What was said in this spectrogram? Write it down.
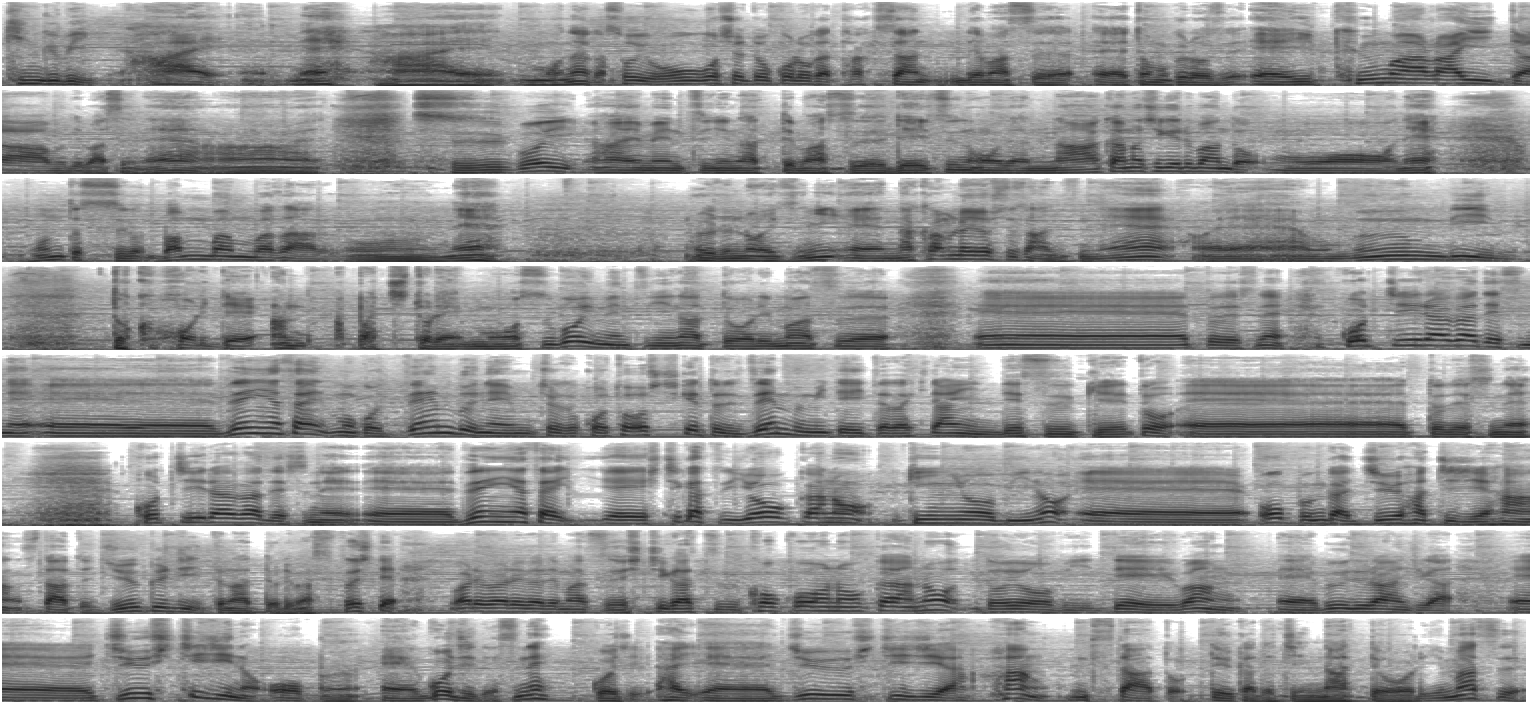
キングビー。はい。ね。はい。もうなんかそういう大御所どころがたくさん出ます、えー、トム・クローズ、えー、イクマライダーも出ますね。はい。すごい、はい、メンツになってます。デイツの方では中野茂バンド。もうね。ほんとすごい。バンバンバザールうん。ね。フルノイズに、えー、中村義人さんですね、えー、ムーンビーム。ドクホリデーアパッチトレインもうすごいメンツになっております。えー、っとですねこちらがですね、えー、前夜祭もうこれ全部ねちょっとこう通しチケットで全部見ていただきたいんですけどえー、っとですねこちらがですね、えー、前夜祭、えー、7月8日の金曜日の、えー、オープンが18時半スタート19時となっております。そして我々が出ます7月9日の土曜日 Day1、えー、ブードゥラウンジが、えー、17時のオープン、えー、5時ですね。5時。はい、えー、17時半スタートという形になっております。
